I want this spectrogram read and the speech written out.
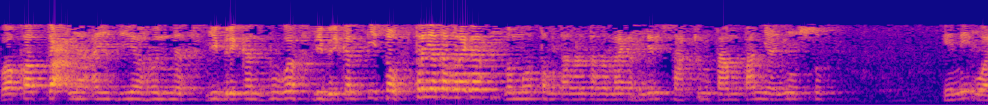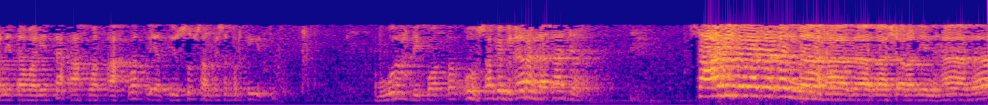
Wa qatta'na aydiyahunna. Diberikan buah, diberikan pisau. Ternyata mereka memotong tangan-tangan mereka sendiri saking tampannya Yusuf. Ini wanita-wanita akhwat-akhwat lihat Yusuf sampai seperti itu. Buah dipotong, oh sampai berdarah nggak sadar. Saling mengatakan, Ma hadha basharan in hadha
